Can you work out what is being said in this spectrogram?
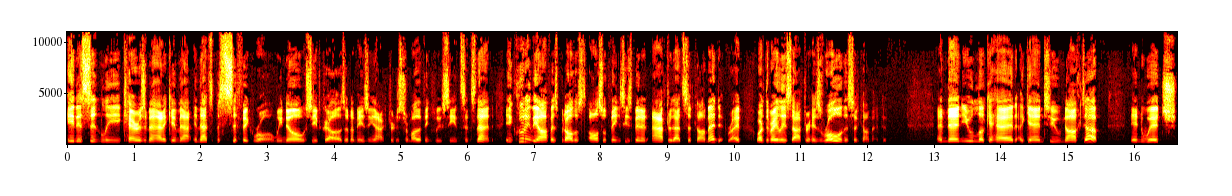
innocently charismatic in that in that specific role. And we know Steve Carell is an amazing actor just from other things we've seen since then, including The Office, but also things he's been in after that sitcom ended, right? Or at the very least after his role in the sitcom ended. And then you look ahead again to Knocked Up, in which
